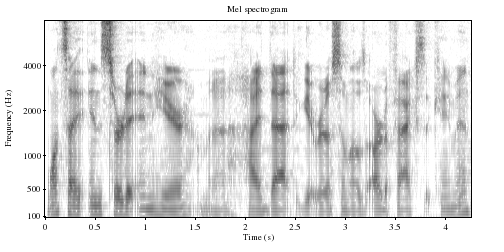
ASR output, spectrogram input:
Once I insert it in here, I'm going to hide that to get rid of some of those artifacts that came in.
